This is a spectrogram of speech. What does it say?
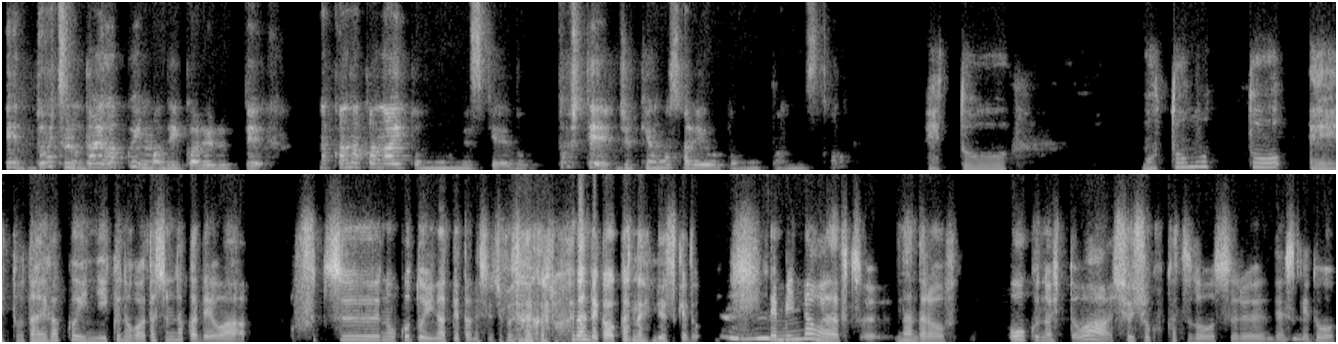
でドイツの大学院まで行かれるってなかなかないと思うんですけれどどうして受験をされようと思ったんですか？えっと、もともと,、えっと大学院に行くのが私の中では普通のことになってたんですよ、自分の中の。なんでかわかんないんですけど。で、みんなは普通、なんだろう、多くの人は就職活動をするんですけど、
